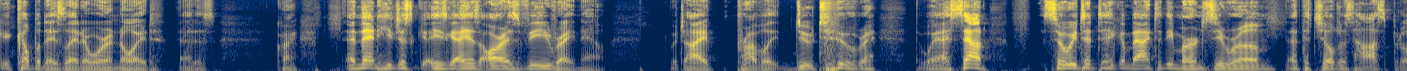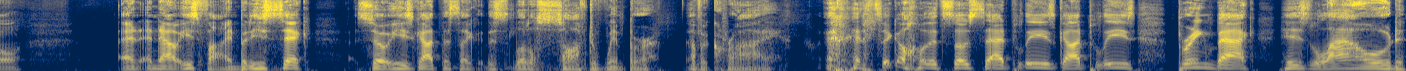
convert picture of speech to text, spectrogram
a couple days later, we're annoyed at his crying. And then he just he's got his RSV right now, which I probably do too, right? The way I sound. So we did take him back to the emergency room at the children's hospital, and and now he's fine, but he's sick. So he's got this like this little soft whimper of a cry. And it's like, oh, that's so sad. Please, God, please bring back his loud,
